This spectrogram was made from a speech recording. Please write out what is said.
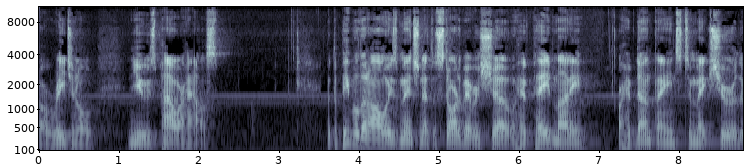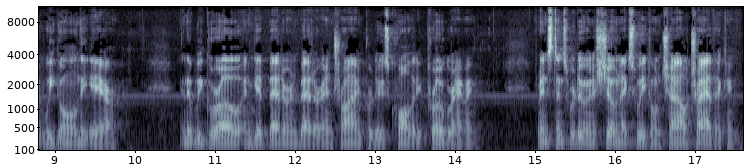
or regional news powerhouse. But the people that I always mention at the start of every show have paid money or have done things to make sure that we go on the air and that we grow and get better and better and try and produce quality programming. For instance, we're doing a show next week on child trafficking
